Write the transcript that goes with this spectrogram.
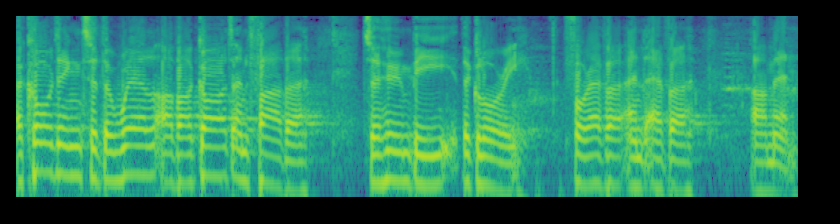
according to the will of our God and Father, to whom be the glory forever and ever. Amen.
